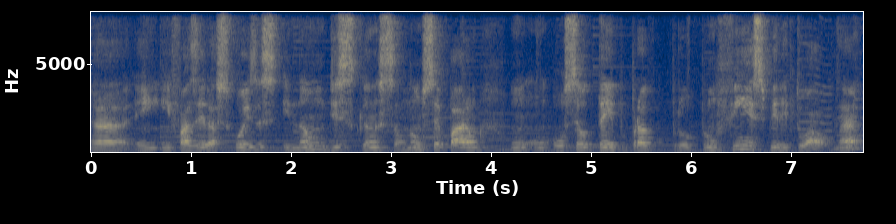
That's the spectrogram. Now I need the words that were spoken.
uh, em, em, fazer as coisas e não descansam, não separam um, um, o seu tempo para um fim espiritual, né?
